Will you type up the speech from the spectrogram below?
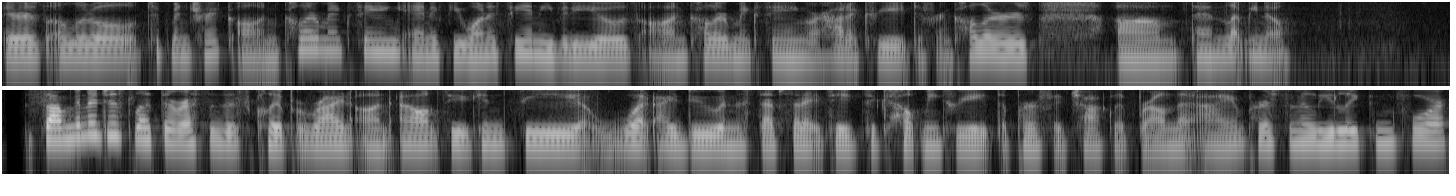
there's a little tip and trick on color mixing and if you want to see any videos on color mixing or how to create different colors, um, then let me know. So I'm going to just let the rest of this clip ride on out so you can see what I do and the steps that I take to help me create the perfect chocolate brown that I am personally looking for.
